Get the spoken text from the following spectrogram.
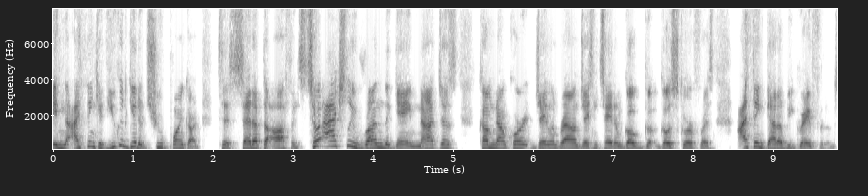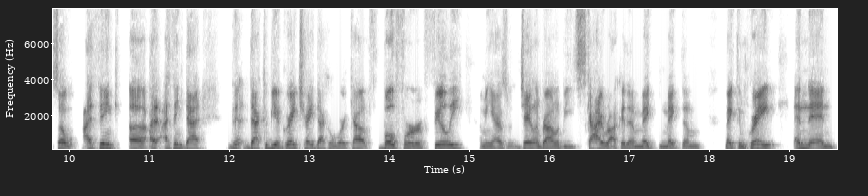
and I think if you could get a true point guard to set up the offense, to actually run the game, not just come down court, Jaylen Brown, Jayson Tatum, go, go go score for us. I think that'll be great for them. So I think uh, I, I think that that, that could be a great trade that could work out both for Philly. I mean, as Jaylen Brown would be skyrocket them, make make them make them great, and then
